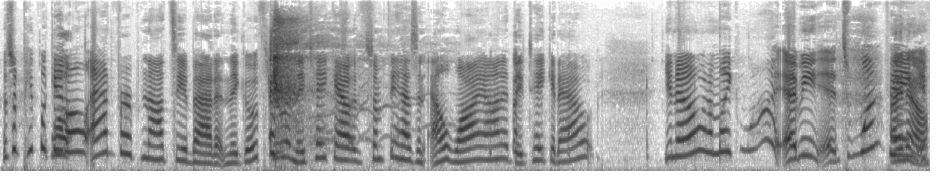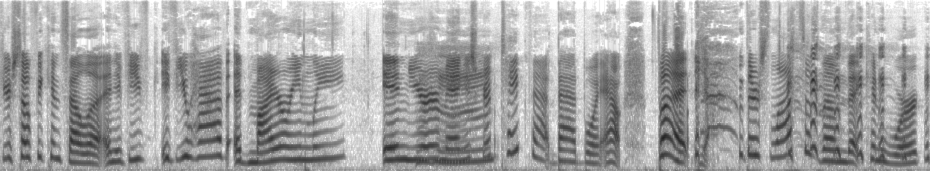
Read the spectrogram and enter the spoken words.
That's what people get Well- all adverb Nazi about it, and they go through and they take out if something has an ly on it, they take it out. You know, and I'm like, why? I mean, it's one thing if you're Sophie Kinsella, and if you if you have admiringly in your Mm-hmm. manuscript, take that bad boy out. But there's lots of them that can work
